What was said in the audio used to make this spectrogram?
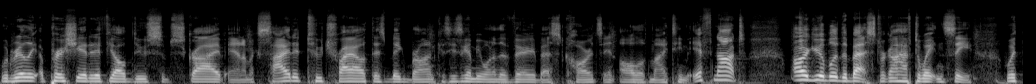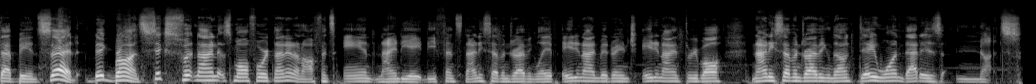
Would really appreciate it if y'all do subscribe. And I'm excited to try out this Big Bron because he's going to be one of the very best cards in all of My Team. If not, arguably the best. We're going to have to wait and see. With that being said, Big Bron, 6 foot 9 at small forward, 99 on offense and 98 defense, 97 driving layup, 89 mid range, 89 three ball, 97 driving dunk. Day one, that is nuts.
